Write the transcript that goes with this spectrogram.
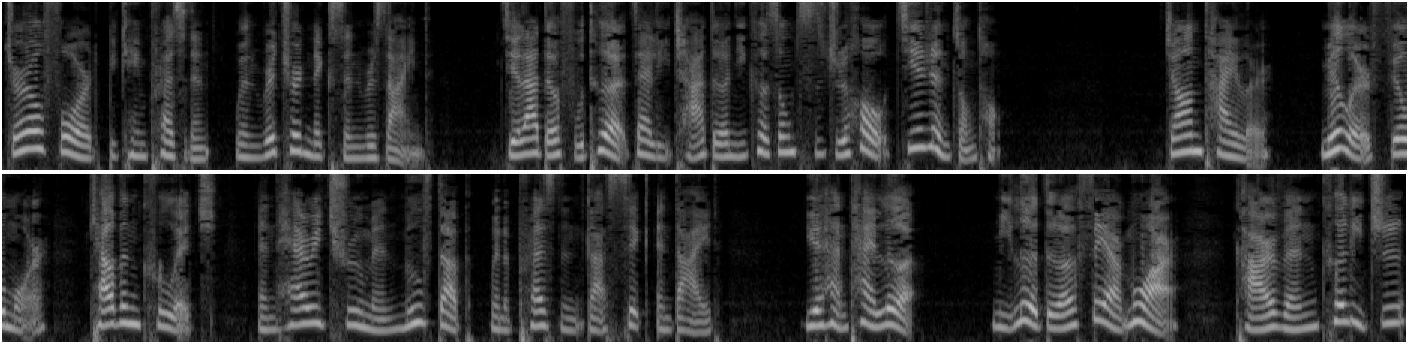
Gerald Ford became president when Richard Nixon resigned. 杰拉德·福特在理查德·尼克松辞职后接任总统。 John Tyler, Millard Fillmore, Calvin Coolidge, and Harry Truman moved up when the president got sick and died. 约翰·泰勒、米勒德·费尔莫尔、卡尔文·科利兹，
